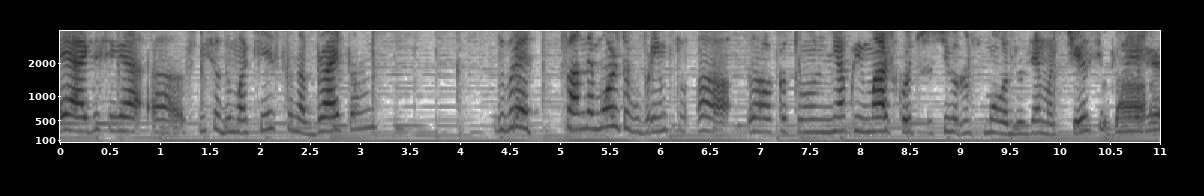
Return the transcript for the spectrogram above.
Е, айде сега, а, смисъл домакинство на Брайтън. Добре, това не може да го броим а, а, като някой мач, който със сигурност могат да вземат Челси, понеже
